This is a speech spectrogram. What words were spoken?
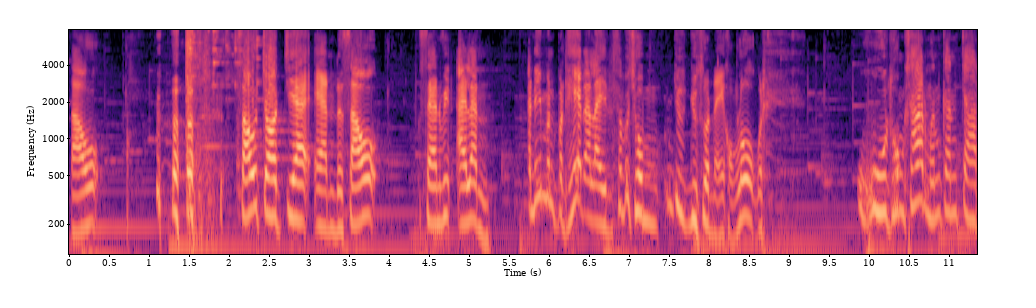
เซาเซาจอร์เจียแอนด์เดอะเซาแซนวิชไอแลนด์อันนี้มันประเทศอะไรท่านผู้ชมอยู่อยู่ส่วนไหนของโลกวะโอ้โหธงชาติเหมือนกันจัด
